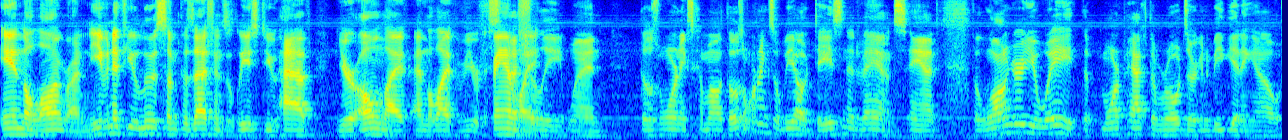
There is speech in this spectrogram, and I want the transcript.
in the long run. Even if you lose some possessions, at least you have your own life and the life of your family. Especially when those warnings come out. Those warnings will be out days in advance, and the longer you wait, the more packed the roads are going to be getting out.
